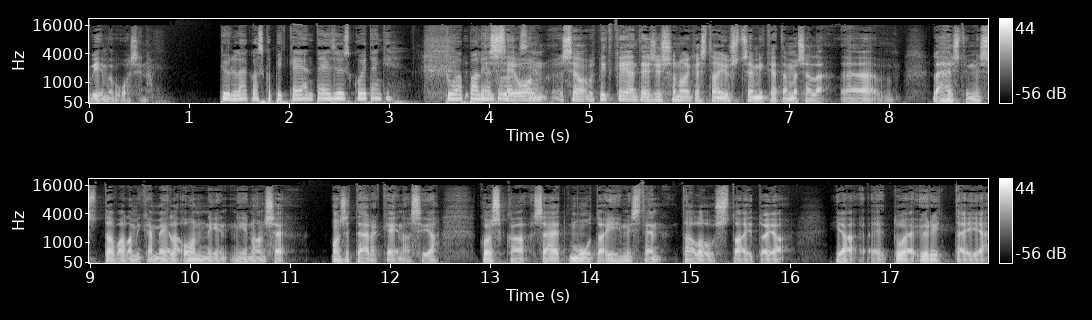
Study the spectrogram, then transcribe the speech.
viime vuosina. Kyllä, koska pitkäjänteisyys kuitenkin tuo paljon tuloksia. Se on, se on, pitkäjänteisyys on oikeastaan just se, mikä tämmöisellä äh, lähestymistavalla, mikä meillä on, niin, niin on se on se tärkein asia, koska sä et muuta ihmisten taloustaitoja ja e, tue yrittäjiä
